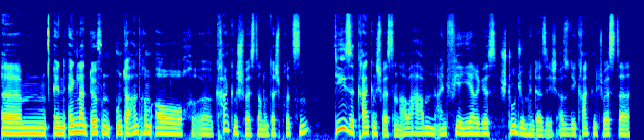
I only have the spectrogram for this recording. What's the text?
Ähm, in England dürfen unter anderem auch äh, Krankenschwestern unterspritzen. Diese Krankenschwestern aber haben ein vierjähriges Studium hinter sich. Also die Krankenschwester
